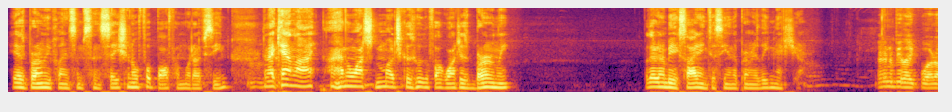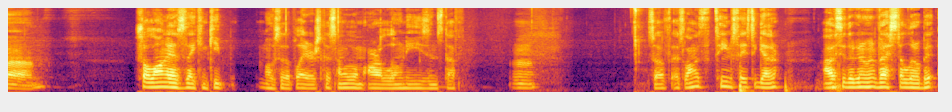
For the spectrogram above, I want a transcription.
He has Burnley playing some sensational football from what I've seen. And I can't lie, I haven't watched much because who the fuck watches Burnley? But they're going to be exciting to see in the Premier League next year. They're gonna be like what? Um, So long as they can keep most of the players because some of them are loanies and stuff. mm, So if, as long as the team stays together, obviously they're going to invest a little bit.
